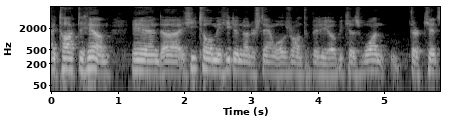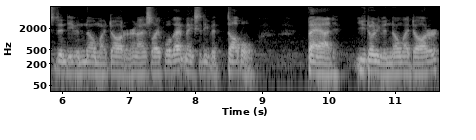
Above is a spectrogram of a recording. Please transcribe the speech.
I talked to him, and uh, he told me he didn't understand what was wrong with the video because, one, their kids didn't even know my daughter. And I was like, well, that makes it even double bad. You don't even know my daughter.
